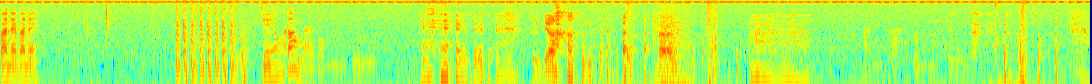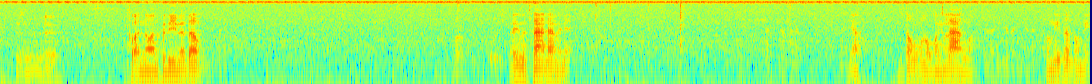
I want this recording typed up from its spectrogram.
บ้านไหนบ้านไหนแจ๋วตั้มได้ผมยิงพี่ สุดยอดมายิงก็ให้ผมยิงพี่ก่อนนอนพอดีนะตั้มเอ้ยมันสร้างได้ไหมเนี่ยมันต้องลงไปข้างล่างวะอยู่ไหนอยู่ไหนอยู่ไหนตรงนี้ตั้มตรงนี้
